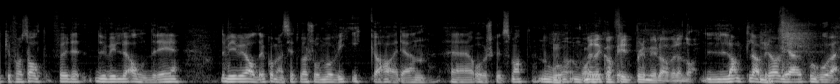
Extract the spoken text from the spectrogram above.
ikke får solgt. For du vil aldri vi vil aldri komme i en situasjon hvor vi ikke har igjen eh, overskuddsmat. Mm. Men det kan fint bli mye lavere nå? Langt lavere, og vi er på god vei.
